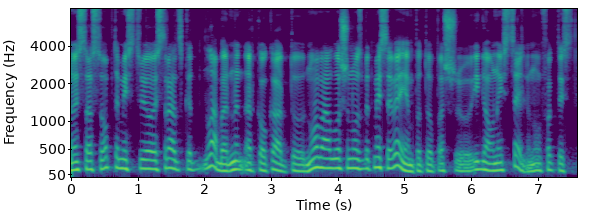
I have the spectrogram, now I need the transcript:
nu, es esmu optimists, jo es redzu, ka labi ar, ar kaut kādu novēlošanos, bet mēs jau ejam pa to pašu Igaunijas ceļu. Nu, faktiski,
